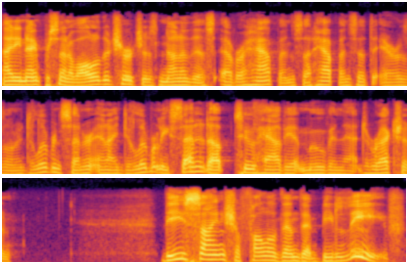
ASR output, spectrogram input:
99% of all of the churches, none of this ever happens. That happens at the Arizona Deliverance Center, and I deliberately set it up to have it move in that direction. These signs shall follow them that believe.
